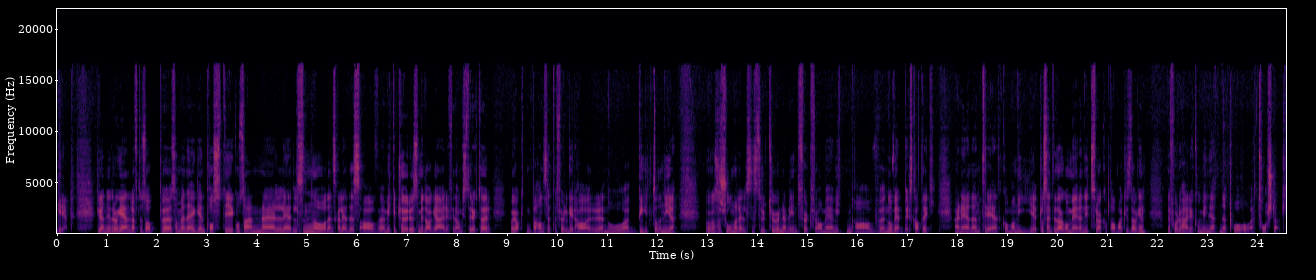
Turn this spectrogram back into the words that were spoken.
grep. Grønn hydrogen løftes opp eh, som en egen post i konsernledelsen, og den skal ledes av Mikkel Tørud, som i dag er finansdirektør. Og jakten på hans etterfølger har nå begynt. og den nye Organisasjonen og ledelsesstrukturen ble innført fra og med midten av november. Skattek er ned en 3,9 i dag, og mer enn nytt fra kapitalmarkedsdagen. Det får du her i Økonominyhetene på torsdag.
